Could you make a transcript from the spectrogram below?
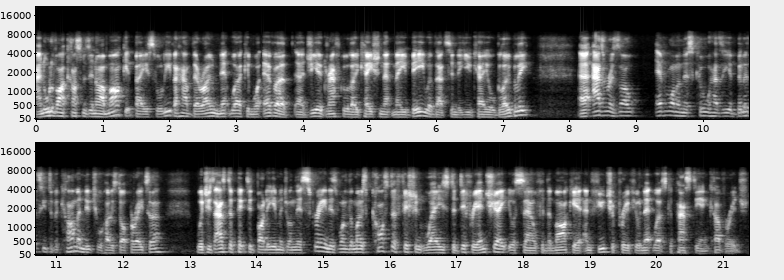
and all of our customers in our market base will either have their own network in whatever uh, geographical location that may be, whether that's in the UK or globally. Uh, as a result, everyone on this call has the ability to become a neutral host operator, which is as depicted by the image on this screen, is one of the most cost efficient ways to differentiate yourself in the market and future proof your network's capacity and coverage.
